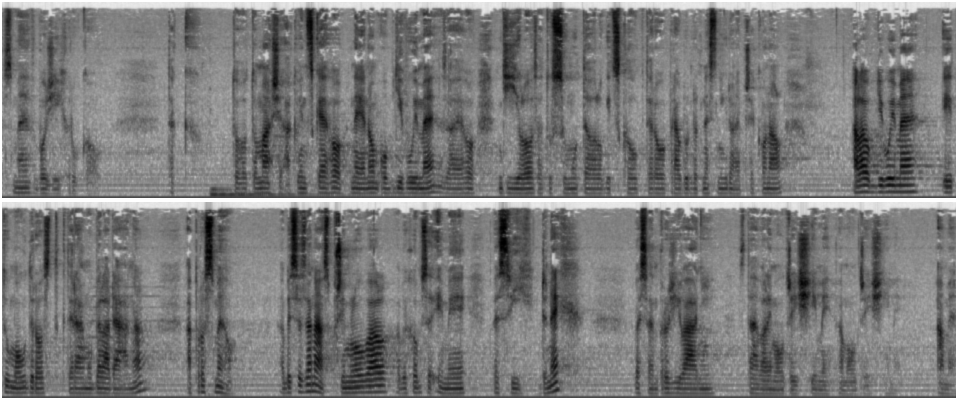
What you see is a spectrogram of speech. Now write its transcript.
jsme v božích rukou. Tak toho Tomáše Akvinského nejenom obdivujme za jeho dílo, za tu sumu teologickou, kterou opravdu dodnes nikdo nepřekonal, ale obdivujme i tu moudrost, která mu byla dána a prosme ho, aby se za nás přimlouval, abychom se i my ve svých dnech, ve svém prožívání stávali moudřejšími a moudřejšími. Amen.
